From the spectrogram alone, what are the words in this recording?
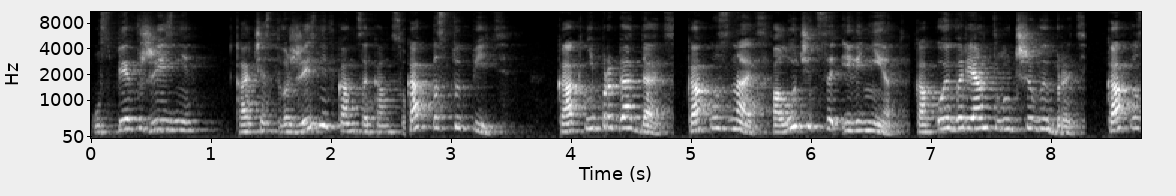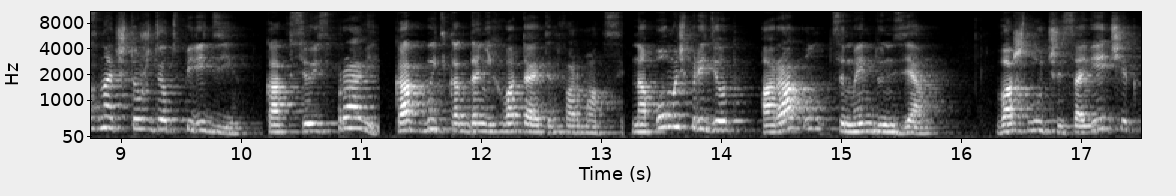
успех в жизни, качество жизни в конце концов. Как поступить? Как не прогадать? Как узнать, получится или нет? Какой вариант лучше выбрать? Как узнать, что ждет впереди? Как все исправить? Как быть, когда не хватает информации? На помощь придет оракул Цимэнь Дунзя, ваш лучший советчик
